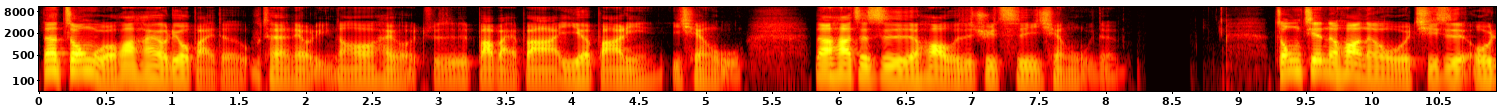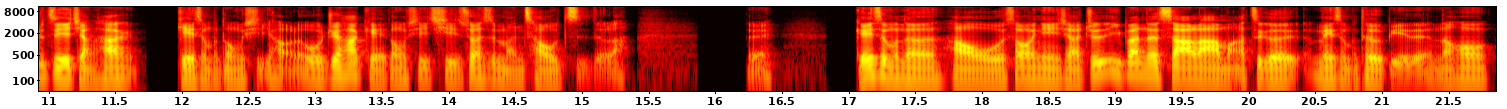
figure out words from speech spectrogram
那中午的话还有六百的无菜单料理，然后还有就是八百八、一二八零、一千五。那他这次的话，我是去吃一千五的。中间的话呢，我其实我就直接讲他给什么东西好了。我觉得他给的东西其实算是蛮超值的啦。对，给什么呢？好，我稍微念一下，就是一般的沙拉嘛，这个没什么特别的。然后。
